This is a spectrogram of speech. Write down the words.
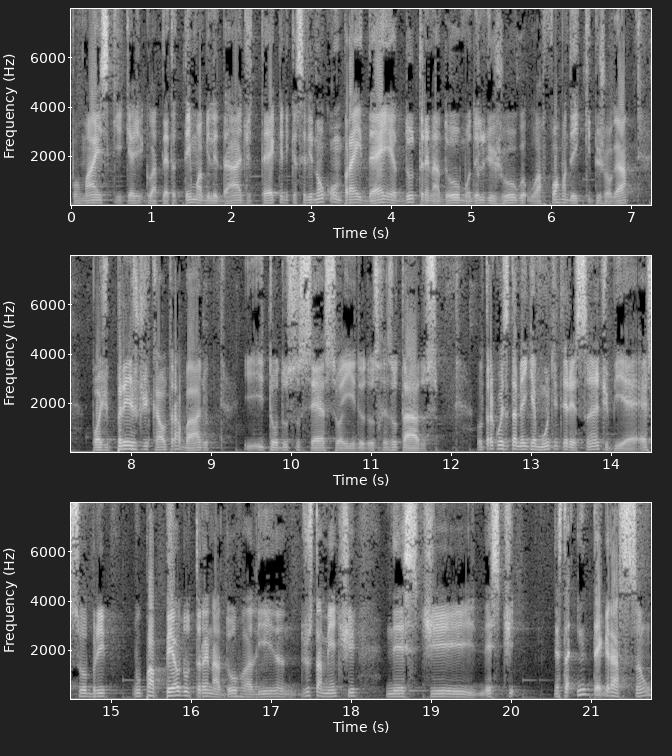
Por mais que, que, o atleta tenha uma habilidade técnica, se ele não comprar a ideia do treinador, o modelo de jogo, a forma da equipe jogar, pode prejudicar o trabalho e, e todo o sucesso aí do, dos resultados. Outra coisa também que é muito interessante, Bia, é sobre o papel do treinador ali, justamente neste, neste nesta integração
